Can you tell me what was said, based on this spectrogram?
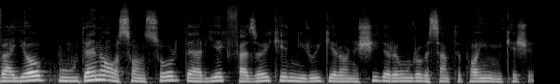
و یا بودن آسانسور در یک فضایی که نیروی گرانشی داره اون رو به سمت پایین می‌کشه.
